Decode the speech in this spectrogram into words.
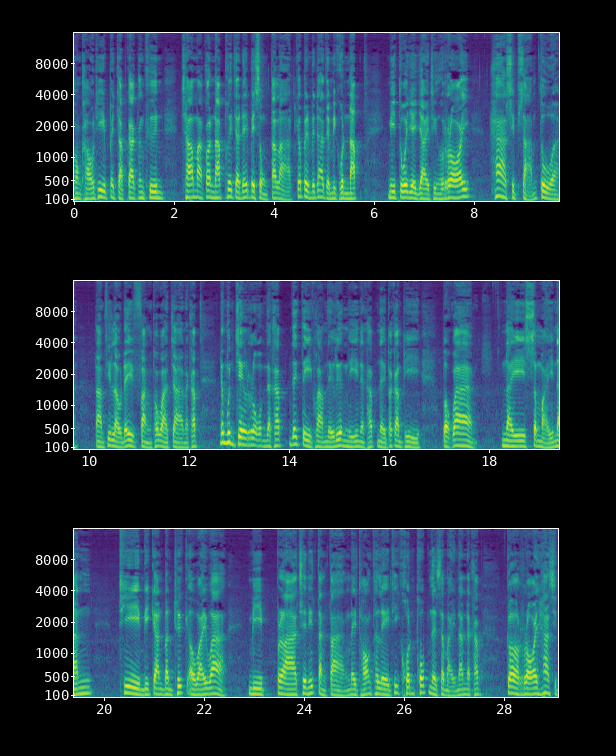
ของเขาที่ไปจับกลากลางคืน เช้ามาก็นับเพื่อจะได้ไปส่งตลาด ก็เป็นไปได้แต่มีคนนับ มีตัวใหญ่ๆ ถึงร้อยห้าสิบสามตัว ตามที่เราได้ฟังพระวาจานะครับนักบุญเจโรมนะครับ ได้ตีความในเรื่องนี้นะครับ ในพระคัมภีร์บอกว่าในสมัยนั้นที่มีการบันทึกเอาไว้ว่ามีปลาชนิดต่างๆ ในท้องทะเลที่ค้นพบในสมัยนั้นนะครับ ก็ร้อยห้าสิบ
